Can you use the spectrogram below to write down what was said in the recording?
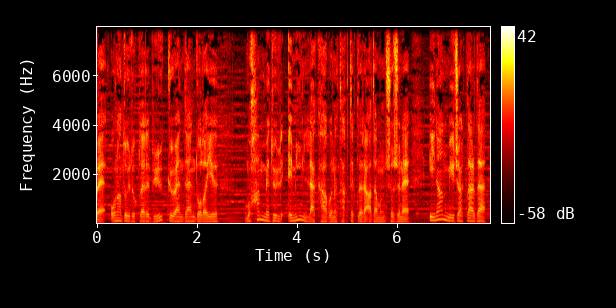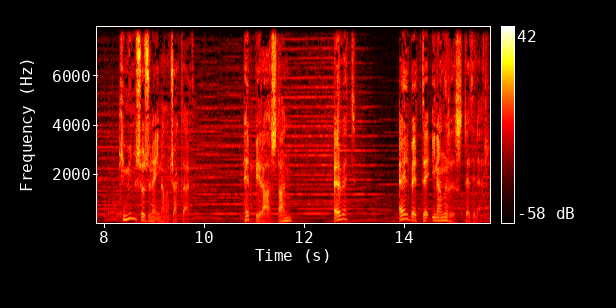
ve ona duydukları büyük güvenden dolayı Muhammedül Emin lakabını taktıkları adamın sözüne inanmayacaklar da kimin sözüne inanacaklardı? Hep bir ağızdan, evet, elbette inanırız dediler.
